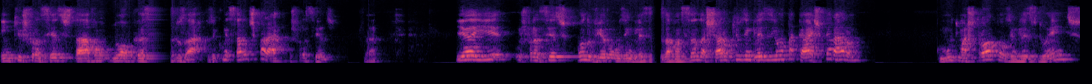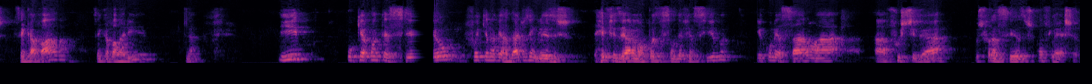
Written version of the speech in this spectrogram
em que os franceses estavam no alcance dos arcos e começaram a disparar os franceses. Né? E aí os franceses, quando viram os ingleses avançando, acharam que os ingleses iam atacar, esperaram. Com muito mais tropa, os ingleses doentes, sem cavalo, sem cavalaria. Né? E o que aconteceu foi que, na verdade, os ingleses refizeram uma posição defensiva e começaram a, a fustigar os franceses com flecha.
